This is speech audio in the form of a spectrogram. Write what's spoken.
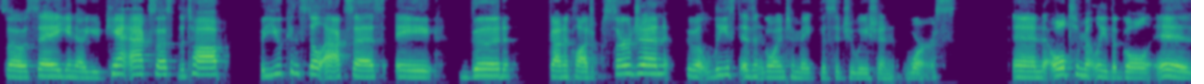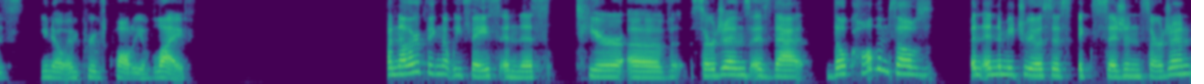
so say, you know, you can't access the top, but you can still access a good gynecologic surgeon who at least isn't going to make the situation worse. And ultimately, the goal is, you know, improved quality of life. Another thing that we face in this tier of surgeons is that they'll call themselves an endometriosis excision surgeon.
